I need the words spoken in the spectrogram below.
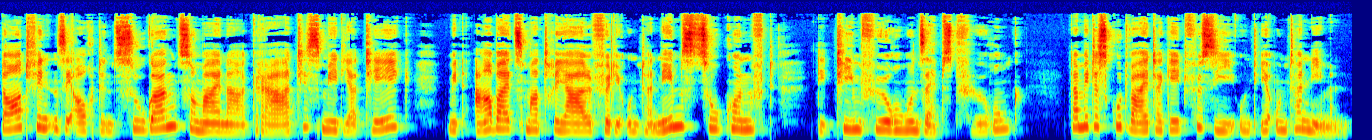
Dort finden Sie auch den Zugang zu meiner Gratis-Mediathek mit Arbeitsmaterial für die Unternehmenszukunft, die Teamführung und Selbstführung, damit es gut weitergeht für Sie und Ihr Unternehmen.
